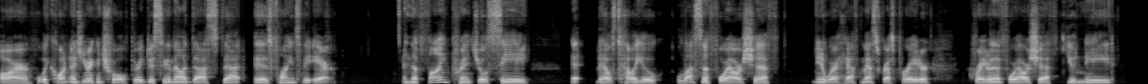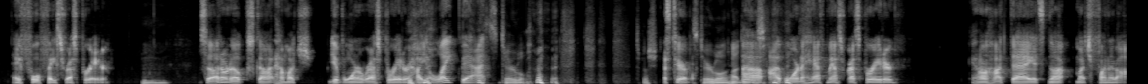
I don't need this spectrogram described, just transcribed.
are what we call an engineering control. They're reducing the amount of dust that is flying into the air. In the fine print, you'll see it, they'll tell you less than a four hour shift, you need to wear a half mask respirator. Greater than a four hour shift, you need a full face respirator. Mm-hmm. So I don't know, Scott, how much you've worn a respirator, how you like that. It's terrible. Especially, That's terrible. It's terrible on hot days. uh, I've worn a half mask respirator. And on a hot day, it's not much fun at all.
